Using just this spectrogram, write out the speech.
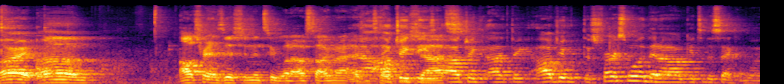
right. Um, I'll transition into what I was talking about as you I'll, take I'll drink these. shots. I'll drink. I'll drink. I'll drink this first one, then I'll get to the second one.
